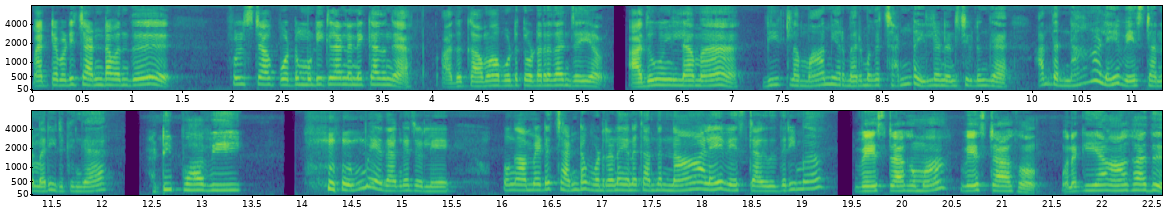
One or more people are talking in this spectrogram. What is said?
மற்றபடி சண்டை வந்து ஃபுல் ஸ்டாப் போட்டு முடிக்கலாம்னு நினைக்காதுங்க. அது கமா போட்டு தொடரதான் செய்யும். அதுவும் இல்லாம வீட்டில் மாமியார் மருமக சண்டை இல்லைன்னு நினச்சிக்கிடுங்க அந்த நாளே வேஸ்ட் ஆன மாதிரி இருக்குங்க. அடி பாவி. உண்மையை தாங்க சொல்லி. உங்க அம்மையிட்ட சண்டை போடலன்னா எனக்கு அந்த நாளே வேஸ்ட் ஆகுது தெரியுமா? வேஸ்ட் ஆகுமா? வேஸ்ட் ஆகும். உனக்கு ஏன் ஆகாது?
